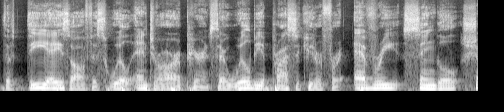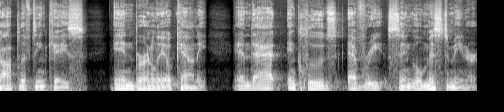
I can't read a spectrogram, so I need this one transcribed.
The DA's office will enter our appearance. There will be a prosecutor for every single shoplifting case in Bernalillo County, and that includes every single misdemeanor.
